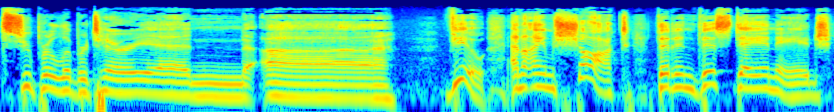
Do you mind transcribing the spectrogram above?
super libertarian. Uh, view. And I am shocked that in this day and age,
